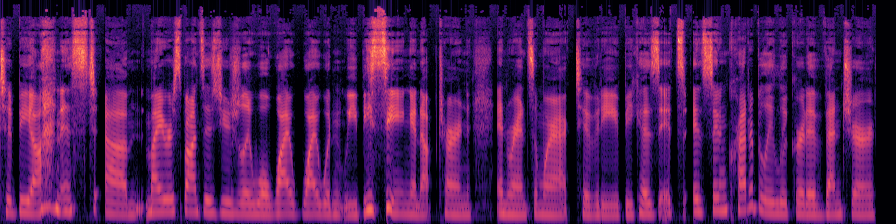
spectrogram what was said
to be honest, um, my response is usually, "Well, why why wouldn't we be seeing an upturn in ransomware activity? Because it's it's an incredibly lucrative venture,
